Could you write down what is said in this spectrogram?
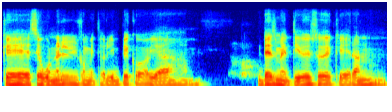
que según el Comité Olímpico había desmentido eso de que eran,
